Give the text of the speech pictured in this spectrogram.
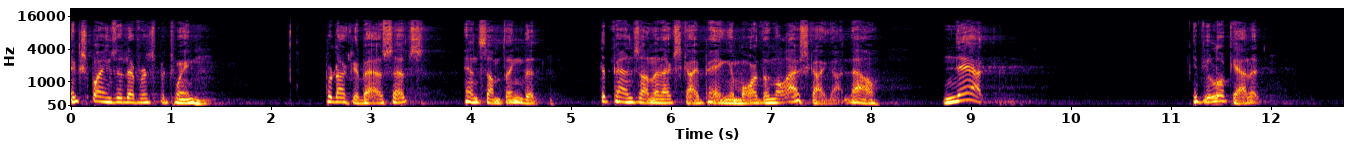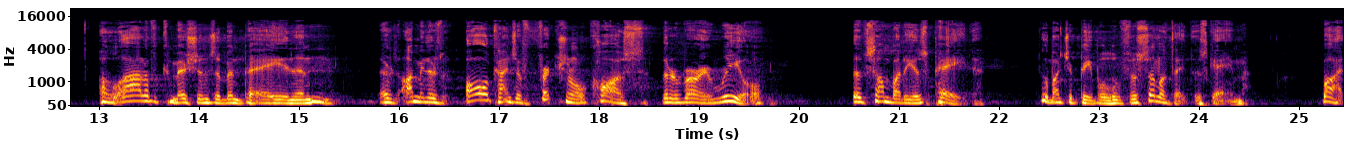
explains the difference between productive assets and something that depends on the next guy paying you more than the last guy got. Now, net, if you look at it, a lot of commissions have been paid, and there's, I mean, there's all kinds of frictional costs that are very real that somebody has paid to a bunch of people who facilitate this game. But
